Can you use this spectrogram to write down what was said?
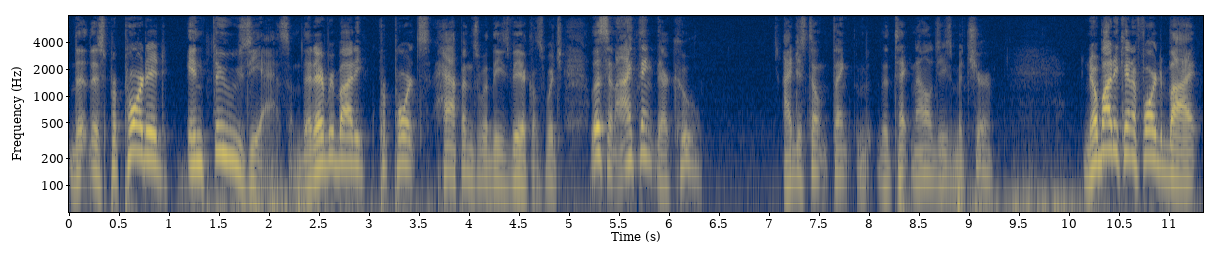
that this purported enthusiasm that everybody purports happens with these vehicles, which, listen, I think they're cool. I just don't think the technology is mature. Nobody can afford to buy it.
